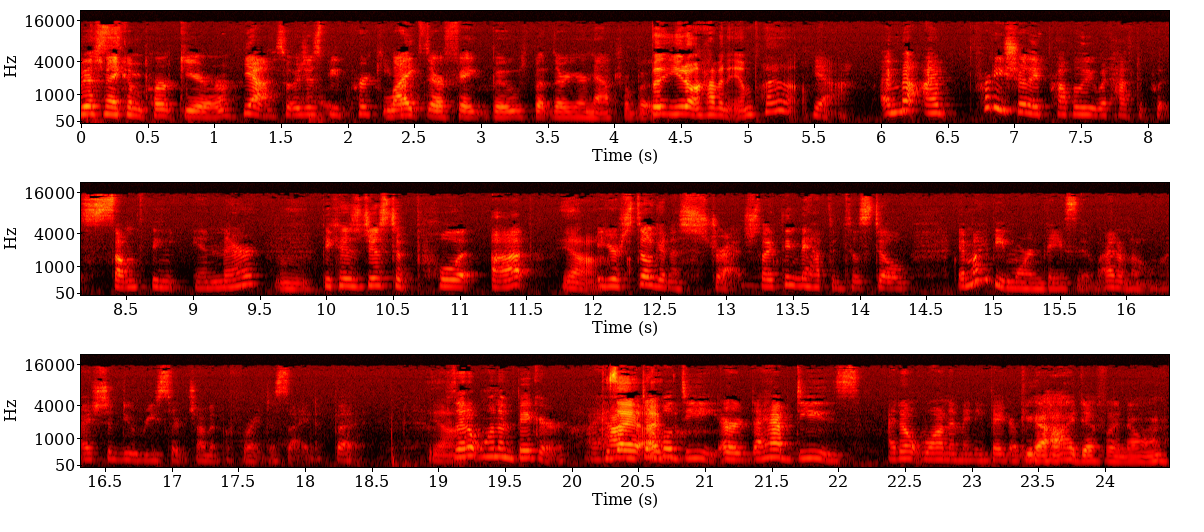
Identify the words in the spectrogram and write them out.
they just make them perkier, Yeah, so it would just be perky. like they're fake boobs, but they're your natural boobs. But you don't have an implant? Yeah. I'm, I'm pretty sure they probably would have to put something in there Mm. because just to pull it up, Yeah. you're still going to stretch. So I think they have to till- still, it might be more invasive. I don't know. I should do research on it before I decide. But 'cause I don't want them bigger. I 'Cause have I- double I've- D, or I have D's. I don't want them any bigger. yeah, I definitely don't.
